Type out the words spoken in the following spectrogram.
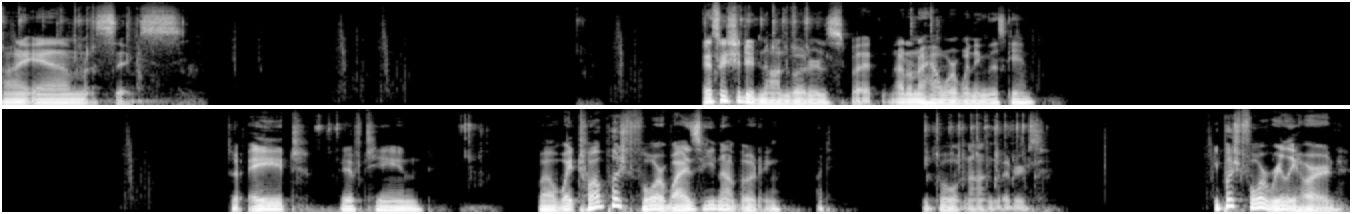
I am six. I guess we should do non-voters, but I don't know how we're winning this game. So 8, 15. Well, wait, 12 pushed 4. Why is he not voting? What? Equal non-voters. He pushed 4 really hard.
